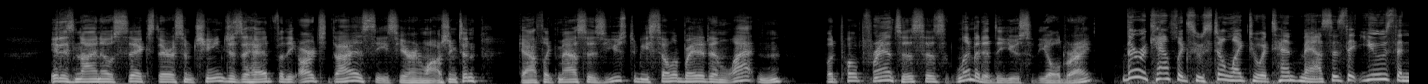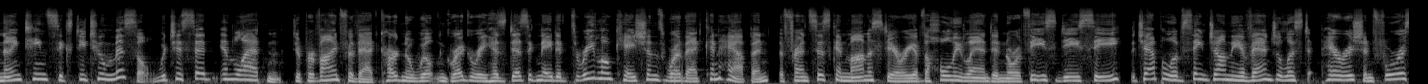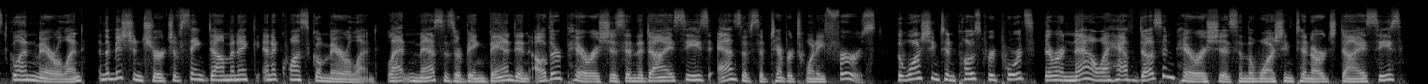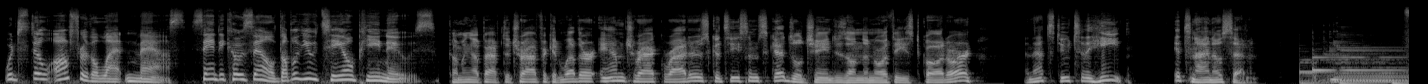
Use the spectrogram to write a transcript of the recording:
It is 906. There are some changes ahead for the Archdiocese here in Washington. Catholic Masses used to be celebrated in Latin, but Pope Francis has limited the use of the old rite. There are Catholics who still like to attend masses that use the 1962 Missal, which is said in Latin. To provide for that, Cardinal Wilton Gregory has designated three locations where that can happen the Franciscan Monastery of the Holy Land in Northeast D.C., the Chapel of St. John the Evangelist Parish in Forest Glen, Maryland, and the Mission Church of St. Dominic in Aquasco, Maryland. Latin masses are being banned in other parishes in the diocese as of September 21st. The Washington Post reports there are now a half dozen parishes in the Washington Archdiocese would still offer the Latin Mass. Sandy Kozel, WTOP News. Coming up after traffic and weather, Amtrak riders could see some schedule changes on the Northeast Corridor, and that's due to the heat. It's 907.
